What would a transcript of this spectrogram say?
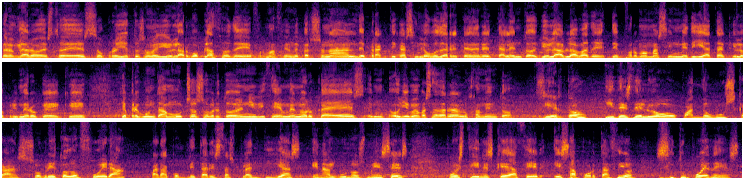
Pero claro, esto es son proyectos a medio y largo plazo de formación de personal, de prácticas y luego de retener el talento. Yo le hablaba de, de forma más inmediata que lo primero que, que, que, preguntan mucho, sobre todo en Ibiza y en Menorca, es, em, oye, ¿me vas a dar el alojamiento? Cierto, y desde luego cuando buscas, sobre todo fuera, para completar estas plantillas en algunos meses, pues tienes que hacer esa aportación, si tú puedes.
